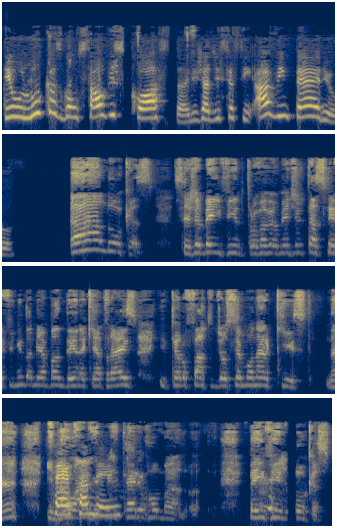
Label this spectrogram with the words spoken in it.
tem o Lucas Gonçalves Costa. Ele já disse assim: Ave Império. Ah, Lucas, seja bem-vindo. Provavelmente ele está se referindo à minha bandeira aqui atrás e pelo fato de eu ser monarquista, né? E Certamente. não Império Romano. Bem-vindo, Lucas.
